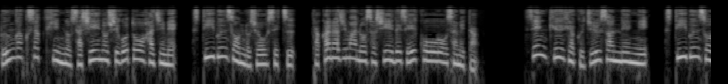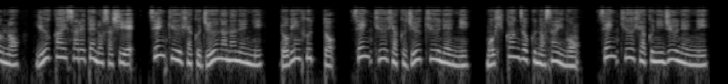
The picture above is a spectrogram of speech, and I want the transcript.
文学作品の挿絵の仕事を始め、スティーブンソンの小説、宝島の挿絵で成功を収めた。1913年にスティーブンソンの誘拐されての挿絵、1917年にロビン・フット、1919年にモヒカン族の最後、1920年に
